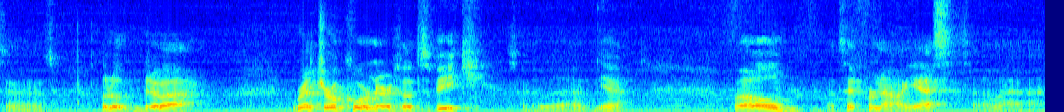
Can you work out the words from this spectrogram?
So a little bit of a retro corner, so to speak. So uh, yeah, well, that's it for now, I guess. So uh,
